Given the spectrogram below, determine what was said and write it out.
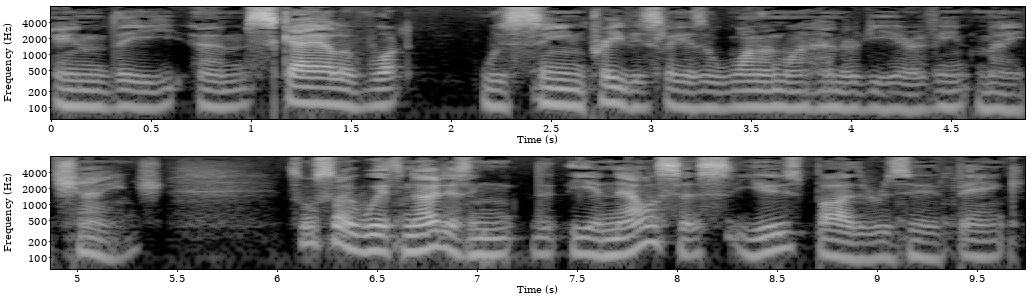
and the um, scale of what was seen previously as a 1 in 100 year event may change. It's also worth noticing that the analysis used by the Reserve Bank,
